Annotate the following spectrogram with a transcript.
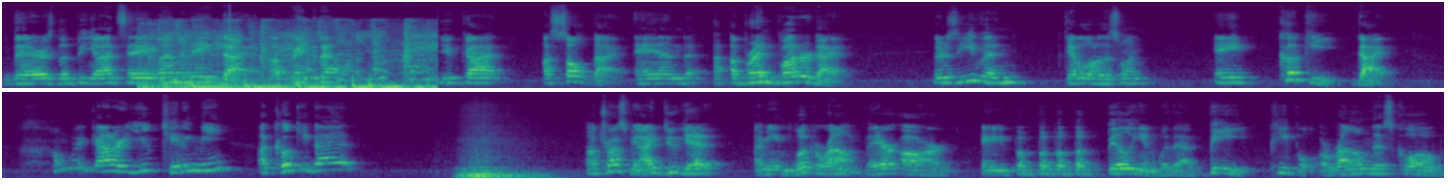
There's the Beyonce lemonade diet. Upgrade to that one. You've got a salt diet and a bread and butter diet. There's even, get a load of this one, a cookie diet. Oh my God, are you kidding me? A cookie diet? Now, trust me, I do get it. I mean, look around. There are a billion with a B people around this globe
